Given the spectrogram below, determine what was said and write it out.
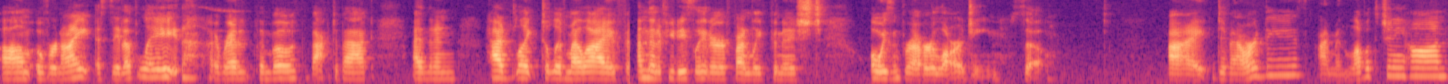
um, overnight. I stayed up late. I read them both back to back and then had like to live my life. And then a few days later finally finished Always and Forever Lara Jean. So I devoured these. I'm in love with Jenny Han.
